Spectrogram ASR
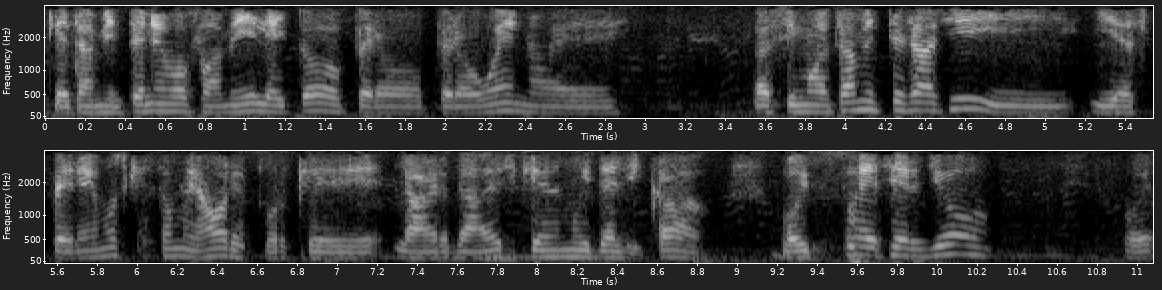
que también tenemos familia y todo, pero, pero bueno, eh, lastimosamente es así y, esperemos que esto mejore porque la verdad es que es muy delicado. Hoy puede ser yo, hoy,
